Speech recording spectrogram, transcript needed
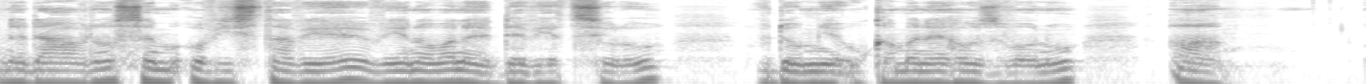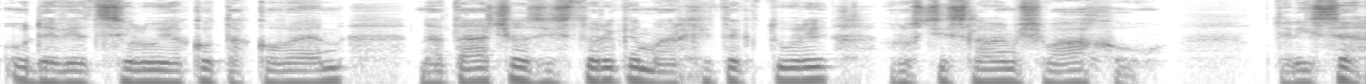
Nedávno jsem o výstavě věnované Devětsilu v domě u kamenného zvonu a o Devětsilu jako takovém natáčel s historikem architektury Rostislavem Šváchou, který se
